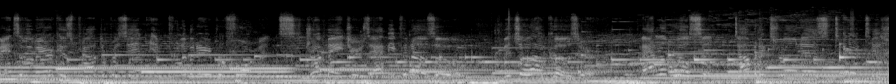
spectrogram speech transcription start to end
Bands of America is proud to present in preliminary performance drum majors Abby Pinozo, Mitchell Alcozer, Madeline Wilson, Dominic Trones, Terry Tish.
